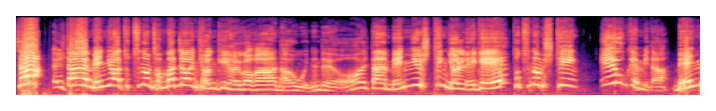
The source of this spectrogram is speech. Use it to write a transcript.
자! 일단 맨유와 토트넘 전반전 경기 결과가 나오고 있는데요. 일단 맨유 슈팅 14개, 토트넘 슈팅 7개입니다. 맨유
